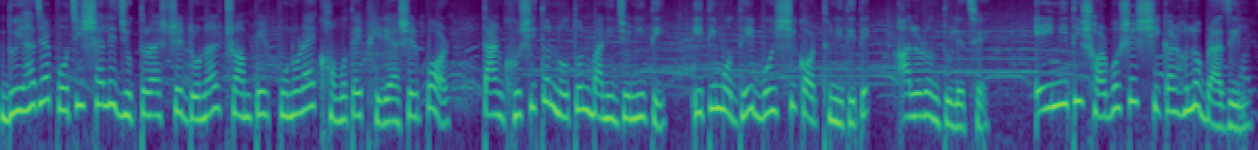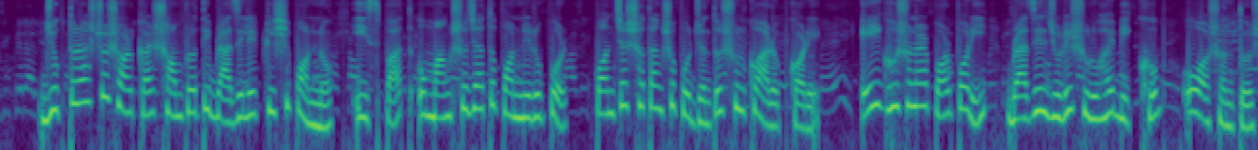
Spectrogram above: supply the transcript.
দুই হাজার পঁচিশ সালে যুক্তরাষ্ট্রের ডোনাল্ড ট্রাম্পের পুনরায় ক্ষমতায় ফিরে আসার পর তার ঘোষিত নতুন বাণিজ্য নীতি ইতিমধ্যেই বৈশ্বিক অর্থনীতিতে আলোড়ন তুলেছে। এই নীতি সর্বশেষ শিকার হল ব্রাজিল। যুক্তরাষ্ট্র সরকার সম্প্রতি ব্রাজিলের কৃষিপণ্য, ইস্পাত ও মাংসজাত পণ্যের উপর পঞ্চাশ শতাংশ পর্যন্ত শুল্ক আরোপ করে। এই ঘোষণার পরপরই ব্রাজিল জুড়ে শুরু হয় বিক্ষোভ ও অসন্তোষ।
